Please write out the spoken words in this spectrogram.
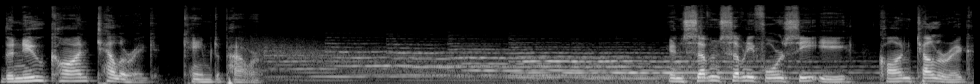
the new Khan Telerig came to power. In 774 CE, Khan Telerig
